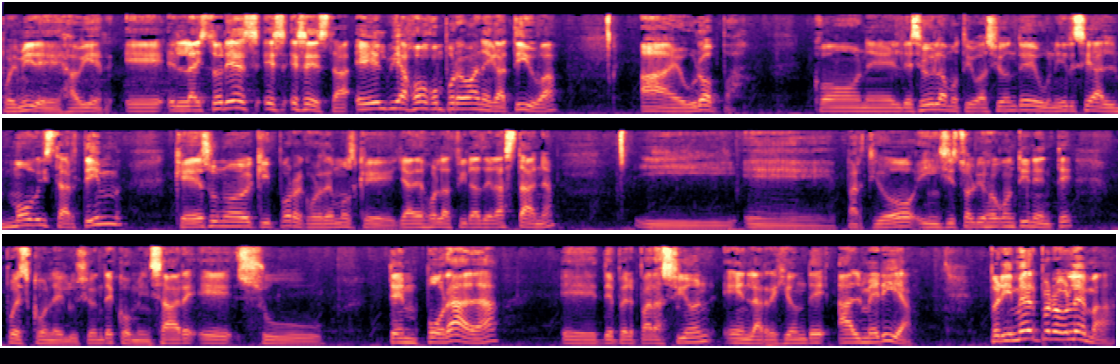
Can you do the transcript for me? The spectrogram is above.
Pues mire, Javier, eh, la historia es, es- es esta. Él viajó con prueba negativa a Europa con el deseo y la motivación de unirse al Movistar Team, que es un nuevo equipo, recordemos que ya dejó las filas de la Astana y eh, partió, insisto, al viejo continente, pues con la ilusión de comenzar eh, su temporada de preparación en la región de Almería. Primer problema,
